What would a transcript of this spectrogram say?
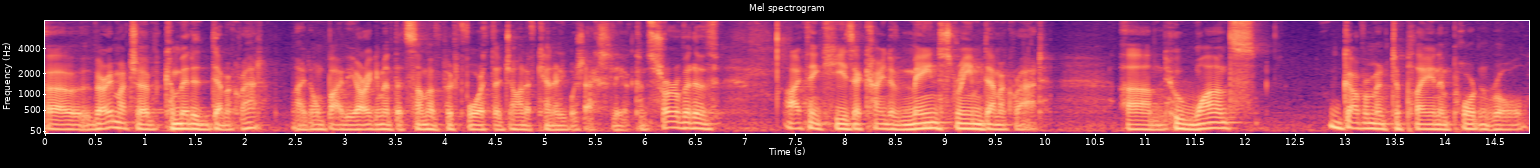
uh, very much a committed Democrat. I don't buy the argument that some have put forth that John F. Kennedy was actually a conservative. I think he's a kind of mainstream Democrat um, who wants government to play an important role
